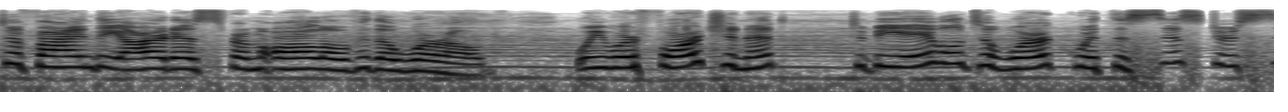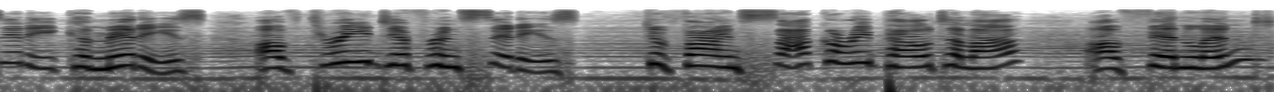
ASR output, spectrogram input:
to find the artists from all over the world. We were fortunate to be able to work with the sister city committees of three different cities to find Sakari Peltola of Finland.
